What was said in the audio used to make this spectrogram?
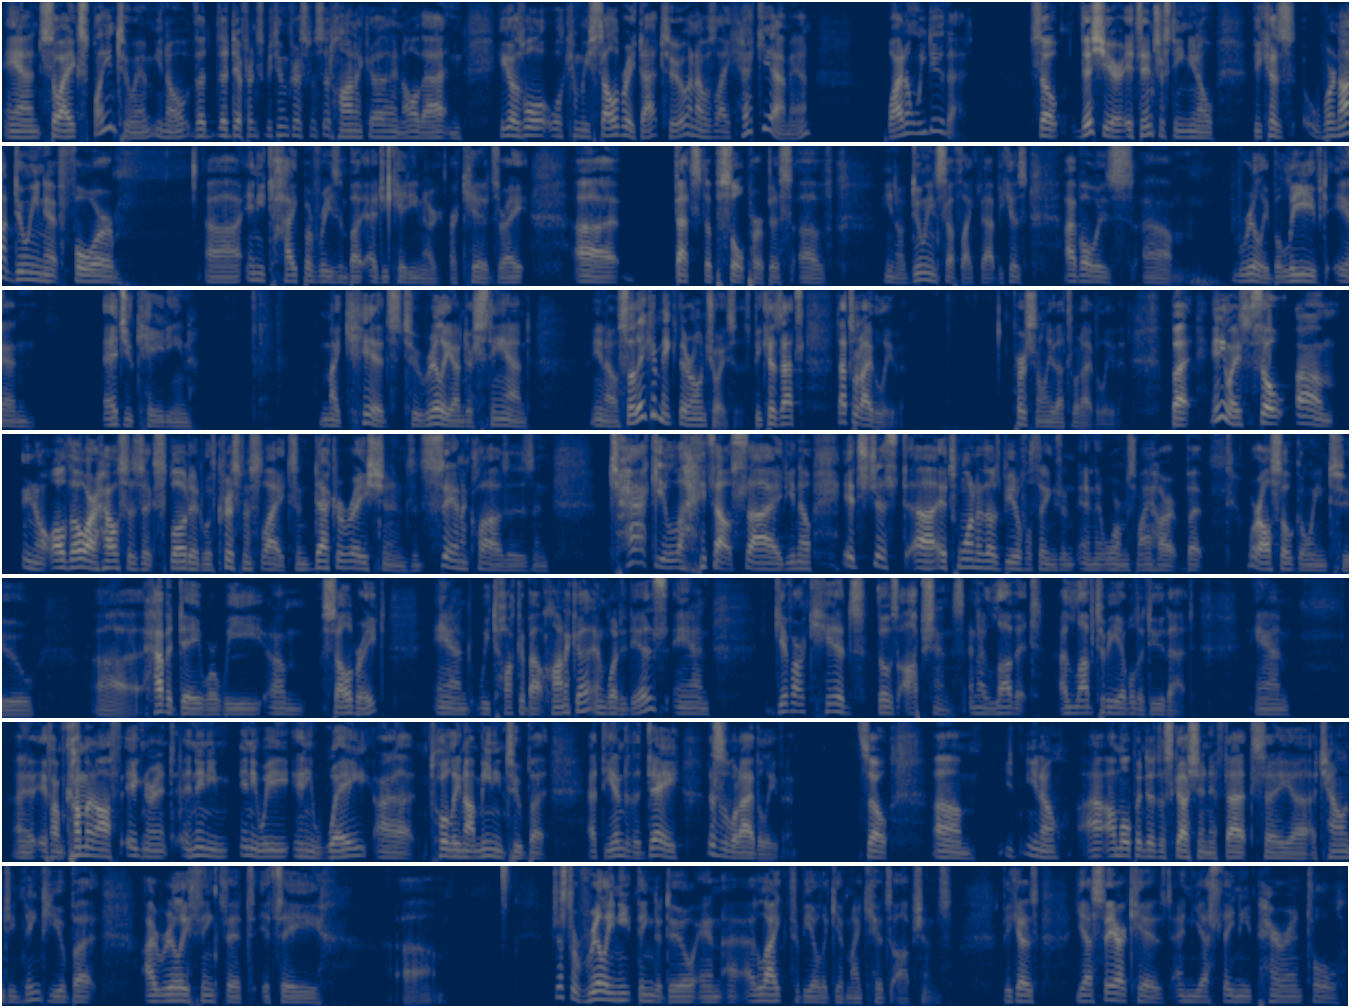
And so I explained to him, you know, the, the difference between Christmas and Hanukkah and all that. And he goes, well, well, can we celebrate that too? And I was like, heck yeah, man. Why don't we do that? So this year it's interesting, you know, because we're not doing it for uh, any type of reason but educating our, our kids, right? Uh, that's the sole purpose of, you know, doing stuff like that because I've always um, really believed in educating my kids to really understand, you know, so they can make their own choices because that's that's what I believe in. Personally, that's what I believe in. But anyways, so um, you know, although our house has exploded with Christmas lights and decorations and Santa Clauses and tacky lights outside, you know, it's just uh, it's one of those beautiful things, and, and, it warms my heart. But we're also going to uh, have a day where we um, celebrate and we talk about Hanukkah and what it is and give our kids those options. And I love it. I love to be able to do that. And uh, if I'm coming off ignorant in any any way, any way, uh, totally not meaning to, but at the end of the day, this is what I believe in. So, um, you, you, know, I, am open to discussion if that's a uh, a challenging thing to you, but I really think that it's a um, just a really neat thing to do. And I, I like to be able to give my kids options because, yes, they are kids, and yes, they need parental.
